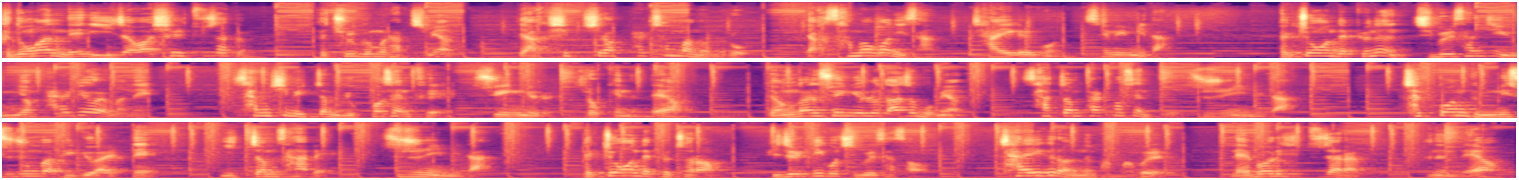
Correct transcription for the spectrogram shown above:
그동안 낸 이자와 실투자금, 대출금을 합치면 약 17억 8천만 원으로 약 3억 원 이상 차익을 본 셈입니다. 백종원 대표는 집을 산 지 6년 8개월 만에 32.6%의 수익률을 기록했는데요. 연간 수익률로 따져보면 4.8% 수준입니다. 채권 금리 수준과 비교할 때 2.4배 수준입니다. 백종원 대표처럼 빚을 끼고 집을 사서 차익을 얻는 방법을 레버리지 투자라고 하는데요.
